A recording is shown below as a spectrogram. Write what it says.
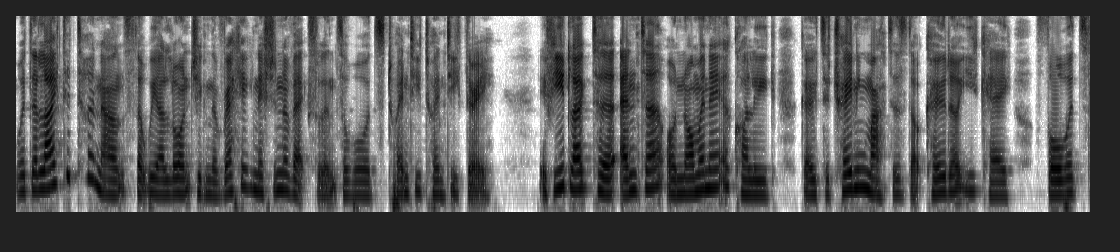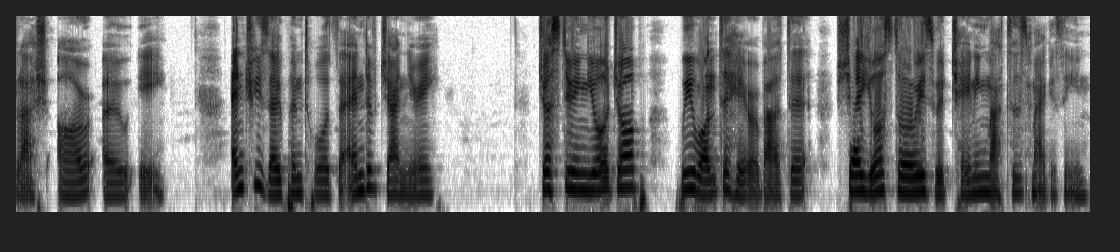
We're delighted to announce that we are launching the Recognition of Excellence Awards 2023. If you'd like to enter or nominate a colleague, go to trainingmatters.co.uk forward slash ROE. Entries open towards the end of January. Just doing your job? We want to hear about it. Share your stories with Training Matters magazine.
